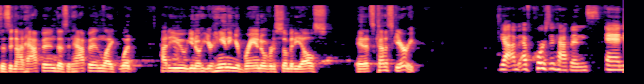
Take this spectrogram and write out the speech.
does it not happen? Does it happen? Like what? How do you, you know, you're handing your brand over to somebody else, and it's kind of scary. Yeah, I mean, of course it happens. And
